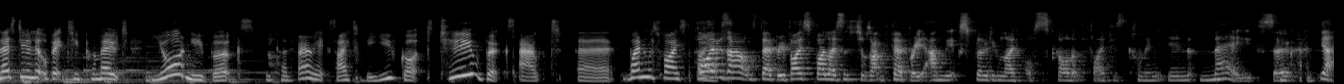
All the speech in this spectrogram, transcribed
let's do a little bit to promote your new books because very excitingly, you've got two books out. Uh, when was Vi Spy? Vi was out in February. Vi Spy License was out in February, and The Exploding Life of Scarlett Fife is coming in May. So, okay. yeah,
